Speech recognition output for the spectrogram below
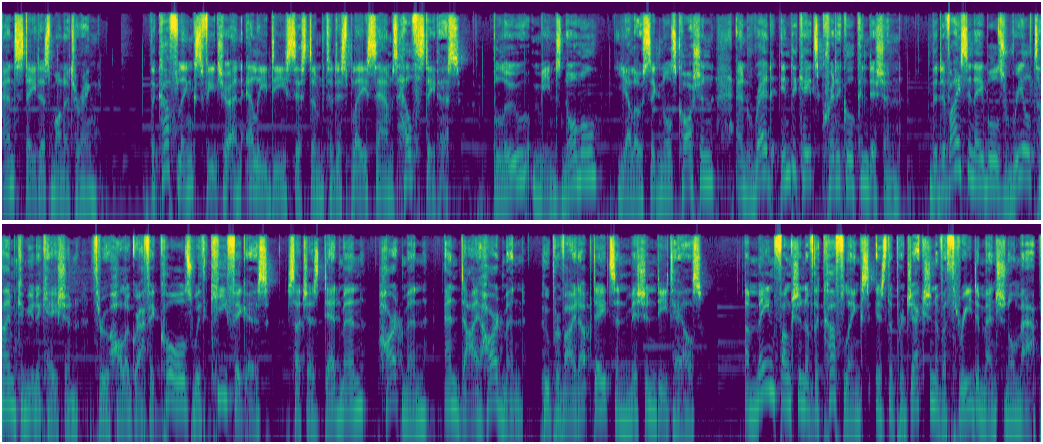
and status monitoring. The cufflinks feature an LED system to display Sam's health status, Blue means normal, yellow signals caution, and red indicates critical condition. The device enables real-time communication through holographic calls with key figures, such as Deadman, Heartman, and Die Hardman, who provide updates and mission details. A main function of the cufflinks is the projection of a three-dimensional map,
